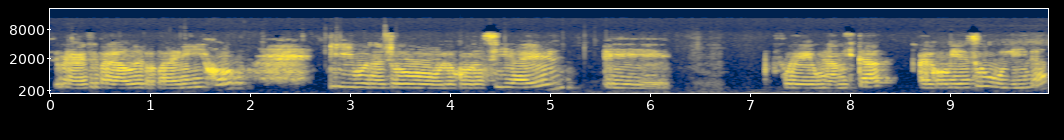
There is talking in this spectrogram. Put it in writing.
Se me había separado del papá de mi hijo y, bueno, yo lo conocí a él. Eh, fue una amistad al comienzo muy linda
